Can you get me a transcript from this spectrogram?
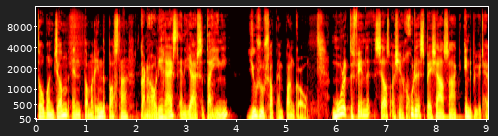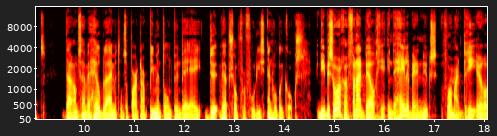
Tobanjan en tamarindepasta, Carnaroli rijst en de juiste tahini. yuzu sap en panko. Moeilijk te vinden, zelfs als je een goede speciaalzaak in de buurt hebt. Daarom zijn we heel blij met onze partner Pimenton.be, de webshop voor foodies en hobbycooks. Die bezorgen vanuit België in de hele Benelux voor maar 3,95 euro.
